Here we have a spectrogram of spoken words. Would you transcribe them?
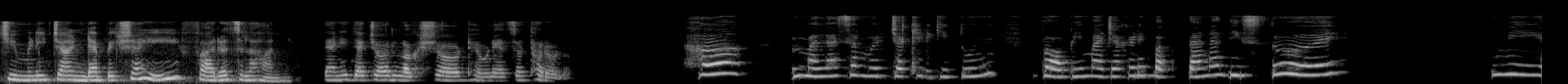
चिमणीच्या अंड्यापेक्षाही फारच लहान. त्यांनी त्याच्यावर लक्ष ठेवण्याचं ठरवलं. हा मला समोरच्या खिडकीतून बॉबी माझ्याकडे बघताना दिसतोय. मी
